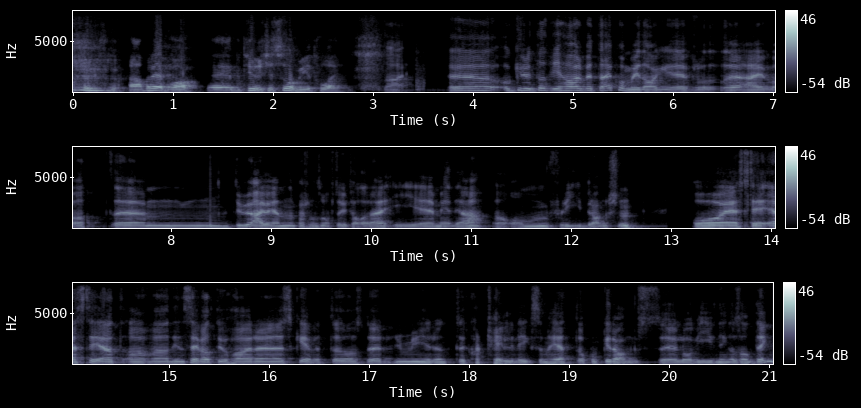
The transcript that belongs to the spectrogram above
ja, men det er bra. Det betyr ikke så mye, tror jeg. Nei. Uh, og grunnen til at vi har bedt deg komme i dag, eh, Frode, er jo at um, du er jo en person som ofte uttaler deg i eh, media om flybransjen. Og jeg ser, jeg ser at av din CV at du har skrevet mye rundt kartellvirksomhet og konkurranselovgivning og sånne ting.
